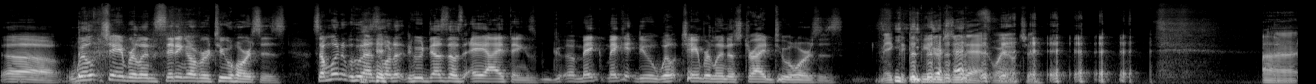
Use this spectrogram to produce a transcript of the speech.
Uh, Wilt Chamberlain sitting over two horses. Someone who has one of, who does those AI things. Make make it do Wilt Chamberlain astride two horses. Make the computers do that, why don't you? Uh,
